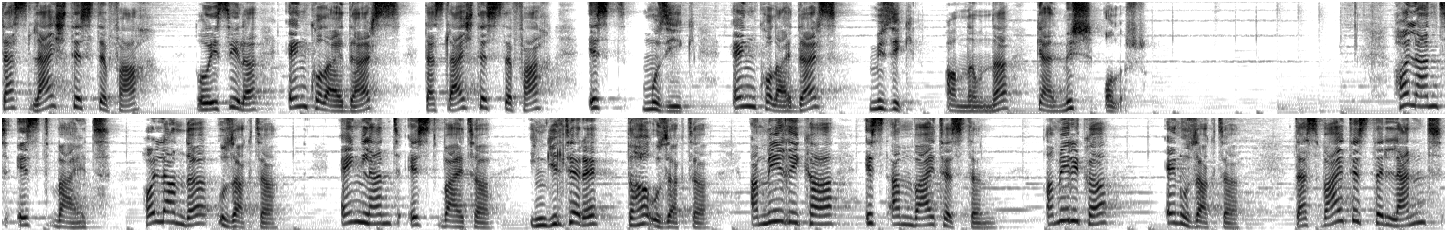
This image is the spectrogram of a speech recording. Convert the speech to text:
das leichteste Fach, dolayısıyla en kolay ders, das leichteste Fach ist Musik. En kolay ders müzik anlamına gelmiş olur. Holland ist weit. Hollanda uzakta. England ist weiter. İngiltere daha uzakta. Amerika ist am weitesten. Amerika en uzakta. Das weiteste Land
